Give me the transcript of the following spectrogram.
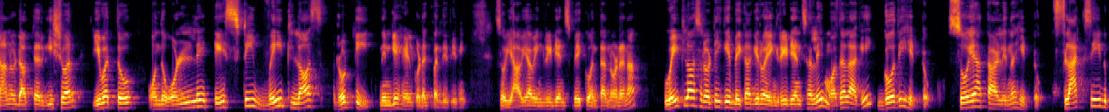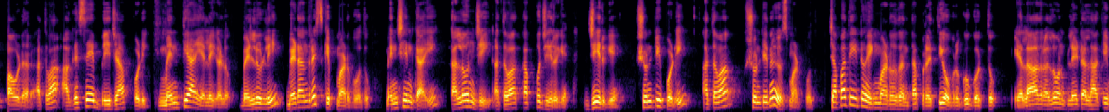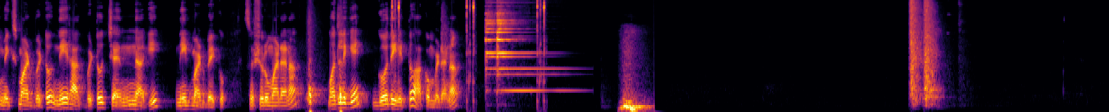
ನಾನು ಡಾಕ್ಟರ್ ಈಶ್ವರ್. ಇವತ್ತು ಒಂದು ಒಳ್ಳೆ ಟೇಸ್ಟಿ ವೆಯ್ಟ್ ಲಾಸ್ ರೊಟ್ಟಿ ನಿಮಗೆ ಹೇಳ್ಕೊಡಕ್ಕೆ ಬಂದಿದ್ದೀನಿ. ಸೊ ಯಾವ್ಯಾವ ಇಂಗ್ರೀಡಿಯೆಂಟ್ಸ್ ಬೇಕು ಅಂತ ನೋಡೋಣ. ವೆಯ್ಟ್ ಲಾಸ್ ರೊಟ್ಟಿಗೆ ಬೇಕಾಗಿರೋ ಇಂಗ್ರೀಡಿಯೆಂಟ್ಸ್ ಅಲ್ಲಿ ಮೊದಲಾಗಿ ಗೋಧಿ ಹಿಟ್ಟು, ಸೋಯಾ ಕಾಳಿನ ಹಿಟ್ಟು ಫ್ಲಾಕ್ಸೀಡ್ ಪೌಡರ್ ಅಥವಾ ಅಗಸೆ ಬೀಜ ಪುಡಿ, ಮೆಂತ್ಯ ಎಲೆಗಳು, ಬೆಳ್ಳುಳ್ಳಿ, ಬೇಡ ಅಂದ್ರೆ ಸ್ಕಿಪ್ ಮಾಡಬಹುದು ಮೆಣಸಿನ್ಕಾಯಿ ಕಲೋಂಜಿ ಅಥವಾ ಕಪ್ಪು ಜೀರಿಗೆ ಜೀರಿಗೆ ಶುಂಠಿ ಪುಡಿ ಅಥವಾ ಶುಂಠಿನೂ ಯೂಸ್ ಮಾಡ್ಬೋದು. ಚಪಾತಿ ಹಿಟ್ಟು ಹೆಂಗ್ ಮಾಡೋದಂತ ಪ್ರತಿಯೊಬ್ಬರಿಗೂ ಗೊತ್ತು. ಎಲ್ಲಾದ್ರಲ್ಲೂ ಒಂದು ಪ್ಲೇಟಲ್ಲಿ ಹಾಕಿ ಮಿಕ್ಸ್ ಮಾಡಿಬಿಟ್ಟು ನೀರು ಹಾಕ್ಬಿಟ್ಟು ಚೆನ್ನಾಗಿ ನೀಟ್ ಮಾಡಬೇಕು. ಸೊ ಶುರು ಮಾಡೋಣ. ಮೊದಲಿಗೆ ಗೋಧಿ ಹಿಟ್ಟು ಹಾಕೊಂಡ್ಬಿಡೋಣ.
